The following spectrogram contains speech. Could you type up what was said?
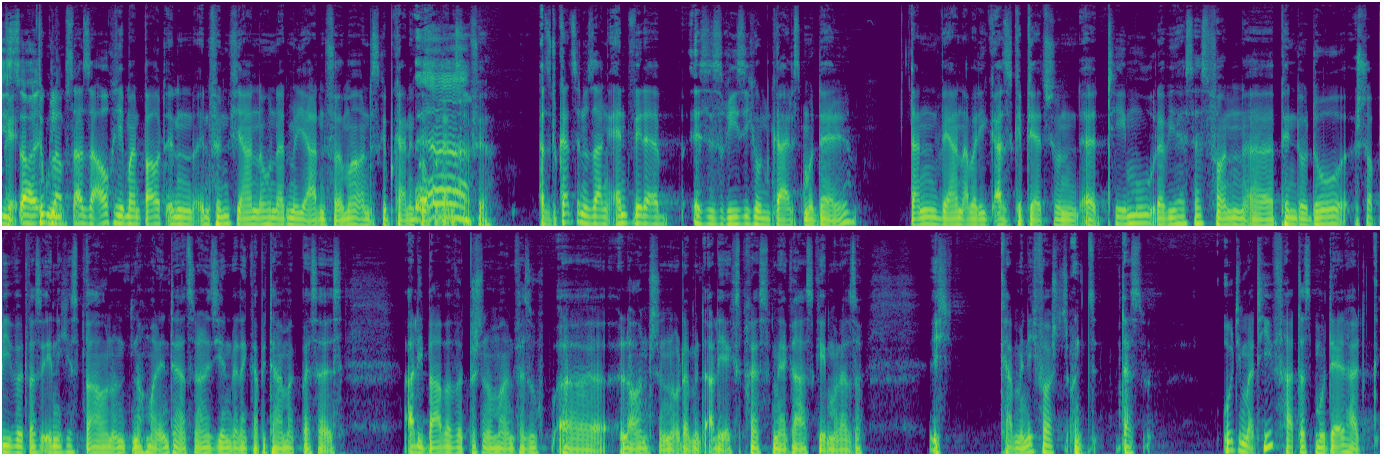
die Okay. sollten. Du glaubst also auch, jemand baut in, in fünf Jahren eine 100 Milliarden Firma und es gibt keine Konkurrenz Ja. dafür. Also du kannst ja nur sagen, entweder ist es riesig und ein geiles Modell, dann wären aber die, also es gibt ja jetzt schon äh, Temu oder wie heißt das von äh, Pindodo, Shopee wird was ähnliches bauen und nochmal internationalisieren, wenn der Kapitalmarkt besser ist. Alibaba wird bestimmt nochmal einen Versuch äh, launchen oder mit AliExpress mehr Gas geben oder so. Ich kann mir nicht vorstellen, und das ultimativ hat das Modell halt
